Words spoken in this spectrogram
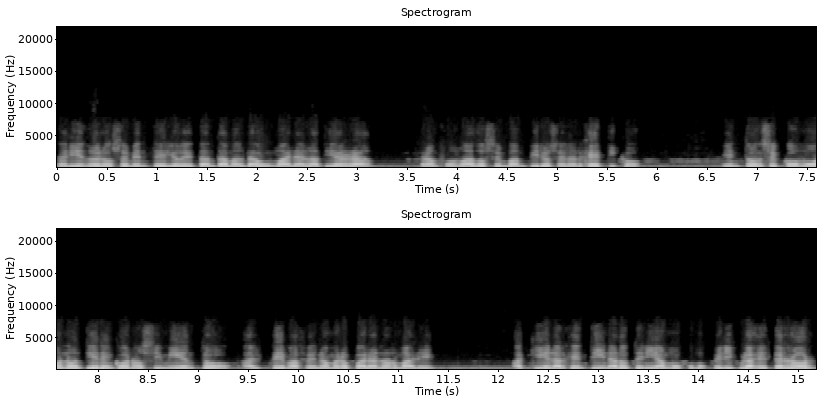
saliendo de los cementerios de tanta maldad humana en la tierra, transformados en vampiros energéticos. Entonces, como no tienen conocimiento al tema fenómenos paranormales, aquí en Argentina lo teníamos como películas de terror,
